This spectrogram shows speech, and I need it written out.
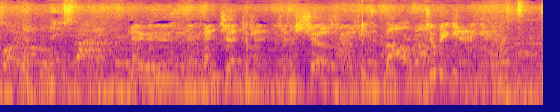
for the next time. Ladies and gentlemen, the show is about to begin.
